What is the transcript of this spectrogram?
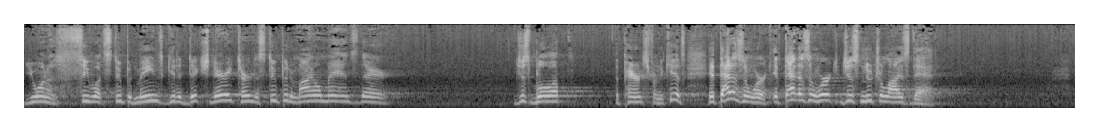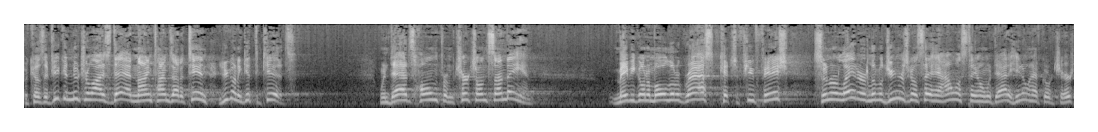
You want to see what stupid means? Get a dictionary, turn to stupid, and my old man's there. Just blow up the parents from the kids. If that doesn't work, if that doesn't work, just neutralize dad. Because if you can neutralize dad nine times out of ten, you're going to get the kids. When dad's home from church on Sunday and maybe going to mow a little grass, catch a few fish, Sooner or later, little Junior's going to say, Hey, I want to stay home with daddy. He don't have to go to church.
